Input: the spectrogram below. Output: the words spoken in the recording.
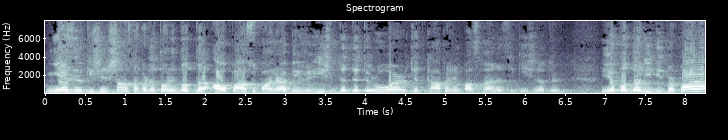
Njerëzit nuk kishin shans ta vërtetonin dot a u pa s'u pa hëna në Arabi, ishin të detyruar që të kapeshin pas hënës që kishin aty. Jo po doli një ditë përpara,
